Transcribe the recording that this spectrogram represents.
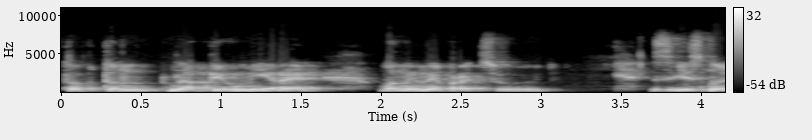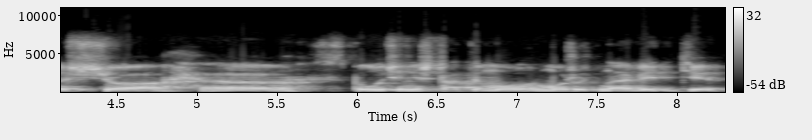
Тобто на півміри вони не працюють. Звісно, що е, Сполучені Штати можуть навіть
